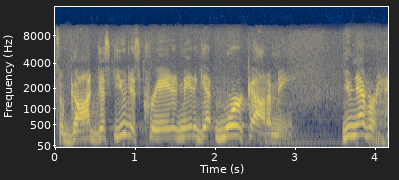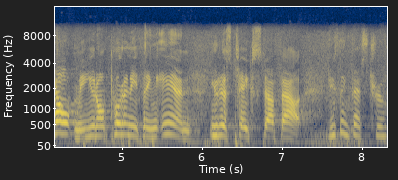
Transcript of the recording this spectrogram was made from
So God just, you just created me to get work out of me. You never help me. You don't put anything in. You just take stuff out. Do you think that's true?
